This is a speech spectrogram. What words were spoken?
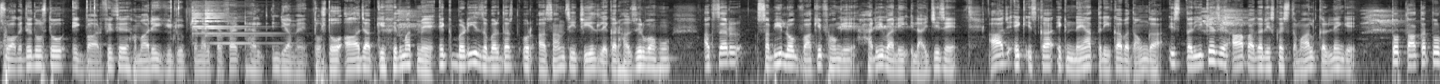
स्वागत है दोस्तों, एक बार फिर से हमारे YouTube channel perfect health India में। दोस्तों, आज आपकी खिदमत में एक बड़ी ज़बरदस्त और आसान सी चीज़ लेकर हाजिर हुआ हूँ। अक्सर सभी लोग वाकिफ़ होंगे हरी वाली इलायची से। आज एक इसका एक नया तरीका बताऊँगा। इस तरीके से आप अगर इसका इस्तेमाल कर लेंगे तो ताकत और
